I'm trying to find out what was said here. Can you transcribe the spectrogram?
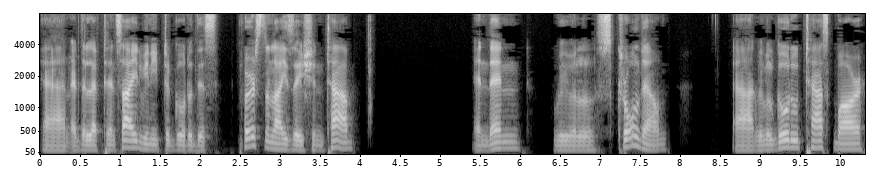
And at the left hand side, we need to go to this personalization tab. And then we will scroll down and we will go to taskbar,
